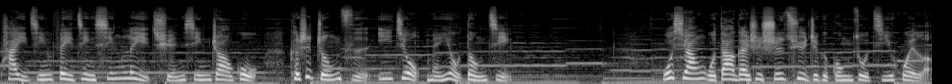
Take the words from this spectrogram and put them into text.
他已经费尽心力全心照顾，可是种子依旧没有动静。我想，我大概是失去这个工作机会了。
